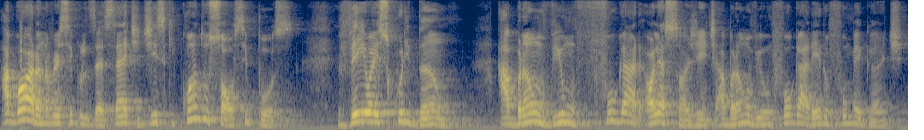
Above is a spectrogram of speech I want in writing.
Agora, no versículo 17, diz que quando o sol se pôs, veio a escuridão. Abraão viu um fogareiro. Olha só, gente, Abraão viu um fogareiro fumegante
